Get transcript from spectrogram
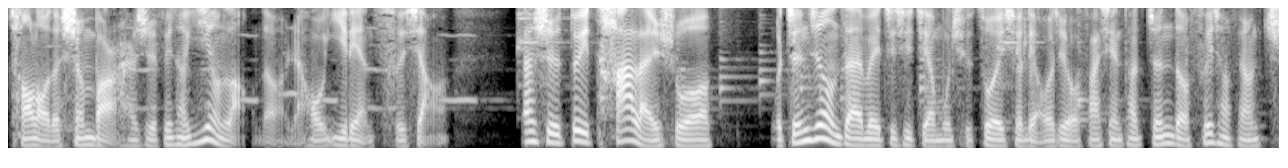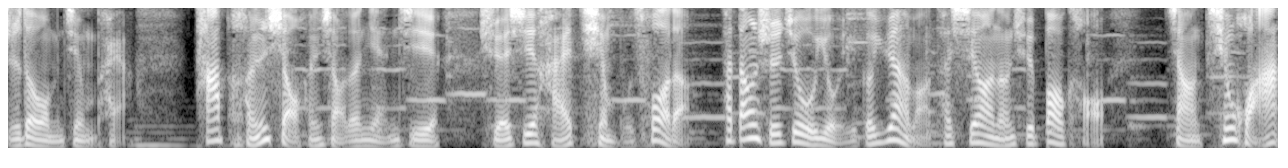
常老的身板还是非常硬朗的，然后一脸慈祥。但是对他来说，我真正在为这期节目去做一些了解，我发现他真的非常非常值得我们敬佩啊！他很小很小的年纪，学习还挺不错的。他当时就有一个愿望，他希望能去报考像清华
